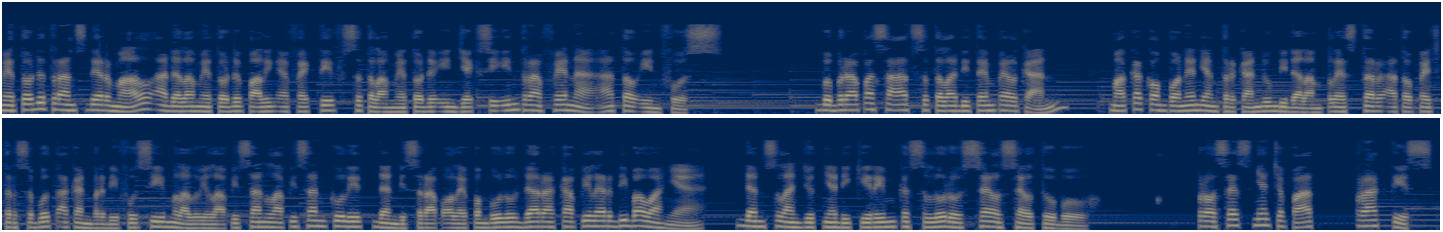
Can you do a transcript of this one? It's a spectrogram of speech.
Metode transdermal adalah metode paling efektif setelah metode injeksi intravena atau infus. Beberapa saat setelah ditempelkan, maka komponen yang terkandung di dalam plester atau patch tersebut akan berdifusi melalui lapisan-lapisan kulit dan diserap oleh pembuluh darah kapiler di bawahnya, dan selanjutnya dikirim ke seluruh sel-sel tubuh. Prosesnya cepat, praktis,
